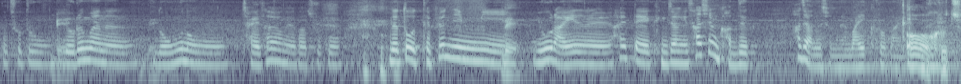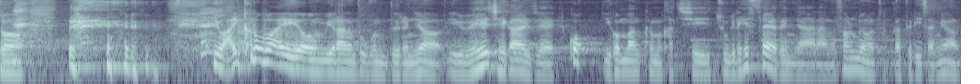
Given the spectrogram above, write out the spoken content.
근데 저도 네. 여름에는 네. 너무너무 잘 사용해가지고 근데 또 대표님이 네. 이 라인을 할 때 굉장히 사심 가득 하지 않으셨나요? 마이크로바이옴 어, 그렇죠. 이 마이크로바이옴이라는 부분들은요, 이 왜 제가 이제 꼭 이것만큼은 같이 준비를 했어야 됐냐라는 설명을 잠깐 드리자면,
